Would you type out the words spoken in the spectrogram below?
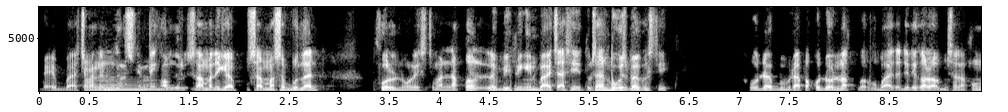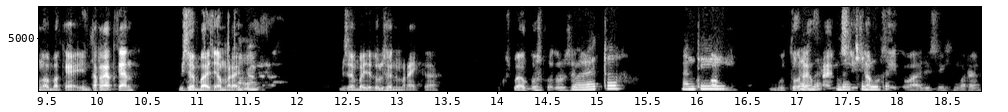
bebas cuman yang nulis Hmm. kalau nulis selama tiga selama sebulan full nulis cuman aku lebih pingin baca sih tulisan bagus-bagus sih aku udah beberapa aku download baru aku baca jadi kalau misalnya aku nggak pakai internet kan bisa baca mereka bisa baca tulisan mereka bagus-bagus kok tulisan Boleh tuh. Nanti butuh referensi aku juga. sih itu aja sih kemarin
